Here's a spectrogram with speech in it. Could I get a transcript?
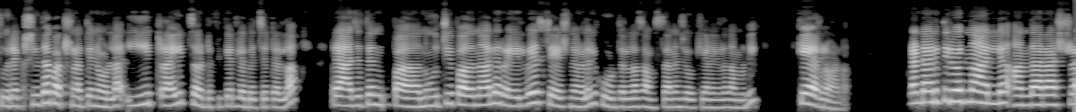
സുരക്ഷിത ഭക്ഷണത്തിനുള്ള ഇ ട്രൈറ്റ് സർട്ടിഫിക്കറ്റ് ലഭിച്ചിട്ടുള്ള രാജ്യത്തെ നൂറ്റി പതിനാല് റെയിൽവേ സ്റ്റേഷനുകളിൽ കൂടുതലുള്ള സംസ്ഥാനം ചോദിക്കുകയാണെങ്കിൽ നമ്മുടെ കേരളമാണ്. രണ്ടായിരത്തി ഇരുപത്തിനാലിൽ അന്താരാഷ്ട്ര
